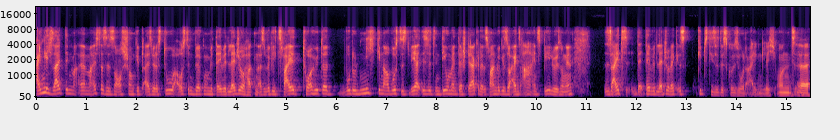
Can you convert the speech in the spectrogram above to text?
eigentlich seit den äh, Meistersaisons schon gibt, als wir das Duo aus den Birken mit David Leggio hatten. Also wirklich zwei Torhüter, wo du nicht genau wusstest, wer ist jetzt in dem Moment der Stärkere. Das waren wirklich so 1A, 1B-Lösungen seit David Ledger weg ist, gibt es diese Diskussion eigentlich. Und mhm. äh,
